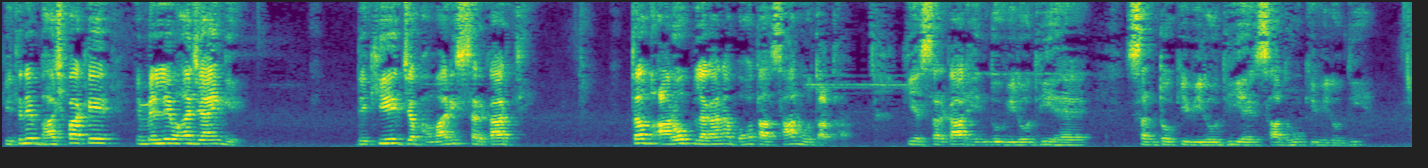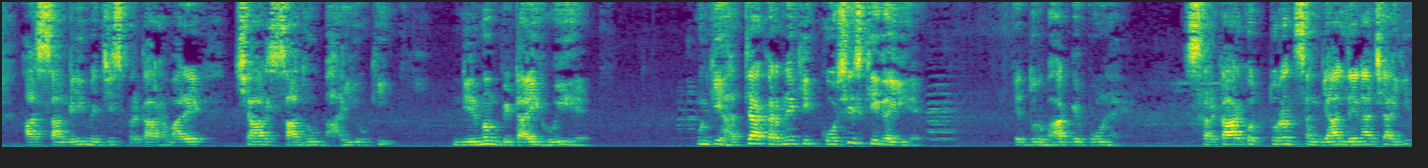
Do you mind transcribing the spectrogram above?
कितने भाजपा के एमएलए वहाँ जाएँगे? देखिए, जब हमारी सरकार थी, तब आरोप लगाना बहुत आसान होता था। कि ये सरकार हिंदू विरोधी है, संतों की विरोधी है, साधुओं की विरोधी है। आज सांगली में जिस प्रकार हमारे चार साधु भाइयों की निर्मम पिटाई हुई है, उनकी हत्या करने की कोशिश की गई है, ये दुर्भाग्यपूर्ण है। सरकार को तुरंत संज्ञान लेना चाहिए,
